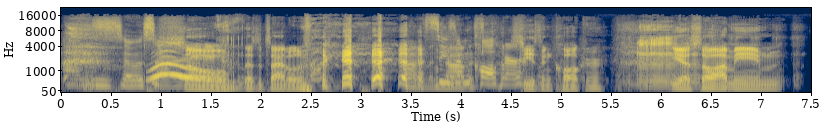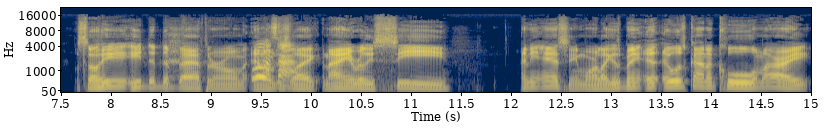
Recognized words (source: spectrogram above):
I'm so sorry. So that's the title of the fucking I'm a seasoned novice. caulker. seasoned caulker. Yeah. So I mean, so he he did the bathroom, and I'm just that? like, and I ain't really see any ants anymore. Like it's been, it, it was kind of cool. I'm like, all right.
